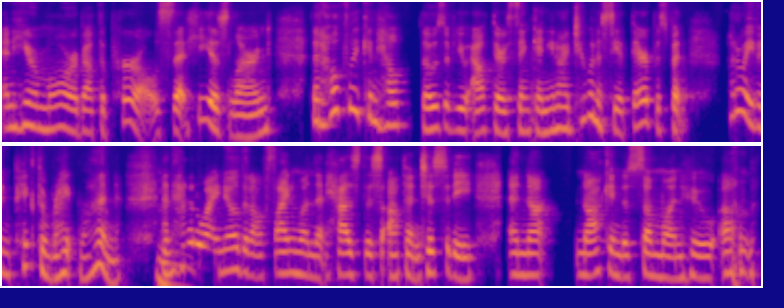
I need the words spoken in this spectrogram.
and hear more about the pearls that he has learned that hopefully can help those of you out there thinking, you know, I do want to see a therapist, but how do I even pick the right one? Mm-hmm. And how mm-hmm. do I know that I'll find one that has this authenticity and not knock into someone who um,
